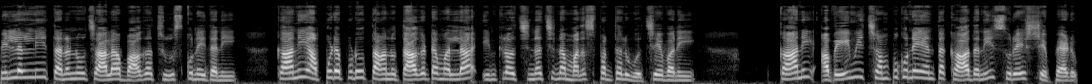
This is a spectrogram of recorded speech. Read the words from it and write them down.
పిల్లల్ని తనను చాలా బాగా చూసుకునేదని కాని అప్పుడప్పుడు తాను తాగటం వల్ల ఇంట్లో చిన్న చిన్న మనస్పర్ధలు వచ్చేవని కాని అవేమీ చంపుకునేంత కాదని సురేష్ చెప్పాడు.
